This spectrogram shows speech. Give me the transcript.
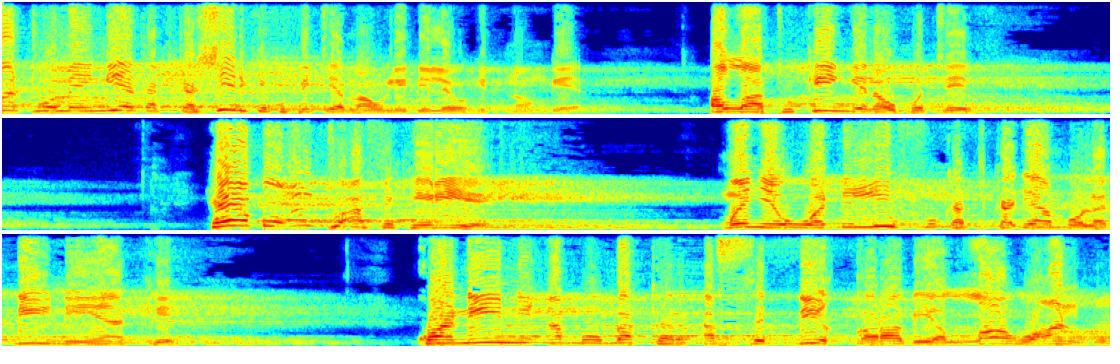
watu wameingia katika shirki kupitia maulidi. Leo hii tunaongea. Allah tukinge na upotevu. Hebu mtu afikirie mwenye uadilifu katika jambo la dini yake kwa nini Abu Bakar As-Siddiq radhiyallahu anhu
